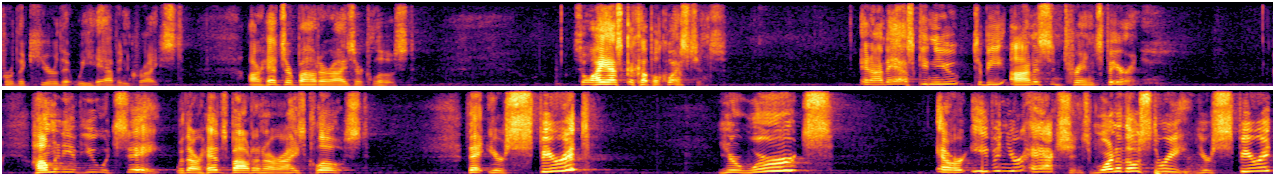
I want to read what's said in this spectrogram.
for the cure that we have in Christ. Our heads are bowed, our eyes are closed. So I ask a couple questions. And I'm asking you to be honest and transparent. How many of you would say, with our heads bowed and our eyes closed, that your spirit, your words, or even your actions, one of those three, your spirit,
